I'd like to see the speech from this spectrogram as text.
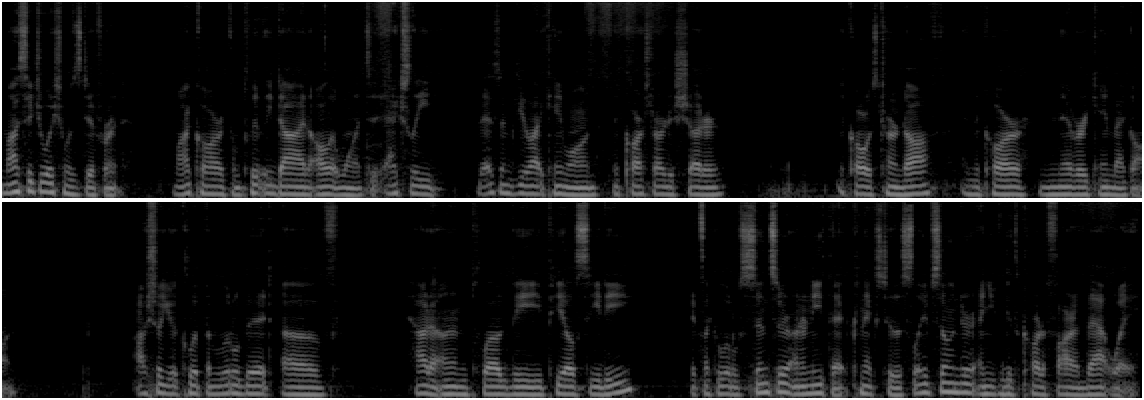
My situation was different. My car completely died all at once. It actually, the SMG light came on, the car started to shudder, the car was turned off, and the car never came back on. I'll show you a clip in a little bit of how to unplug the PLCD. It's like a little sensor underneath that connects to the slave cylinder and you can get the car to fire that way.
